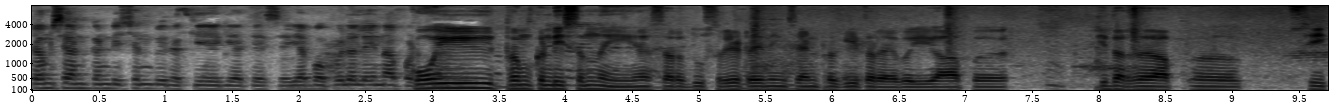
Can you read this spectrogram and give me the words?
टर्म्स एंड कंडीशन भी रखी है क्या कैसे? या पॉपुलर लेना पड़ता कोई टर्म कंडीशन नहीं है सर। दूसरे ट्रेनिंग सेंटर की तरह भाई आप इधर आप सीख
